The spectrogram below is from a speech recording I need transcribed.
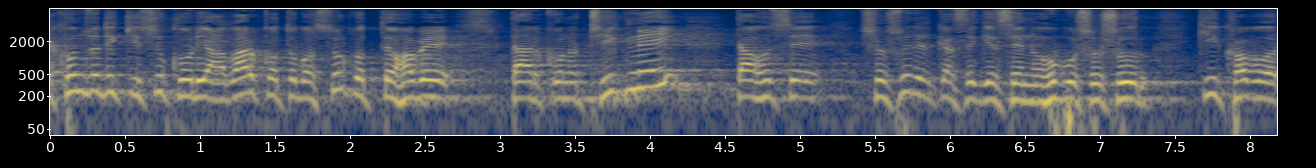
এখন যদি কিছু করি, আবার কত বছর করতে হবে, তার কোনো ঠিক নেই। তা হচ্ছে শ্বশুরের কাছে গেছেন, হবু শ্বশুর, কি খবর?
